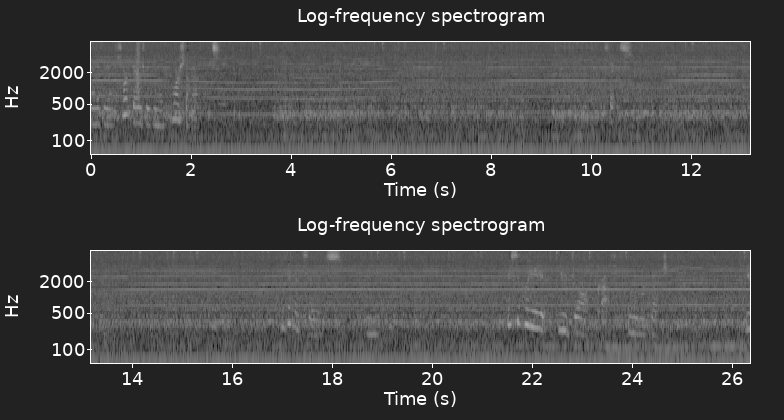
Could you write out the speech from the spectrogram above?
And if we this workbench, we can make more stuff it says. mm, Basically, you draw craft in the workbench. You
